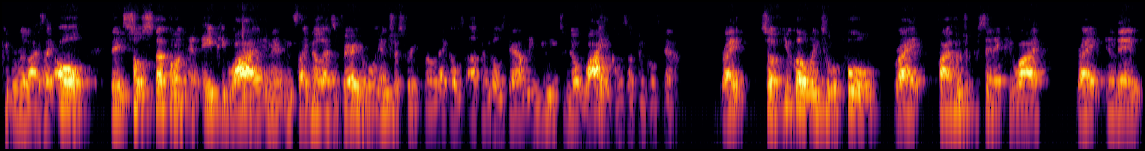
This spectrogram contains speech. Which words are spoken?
people realize. Like, oh, they so stuck on an APY, and it's like, no, that's variable interest rate, bro. That goes up and goes down, and you need to know why it goes up and goes down, right? So if you go into a pool, right, 500% APY, right, and then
